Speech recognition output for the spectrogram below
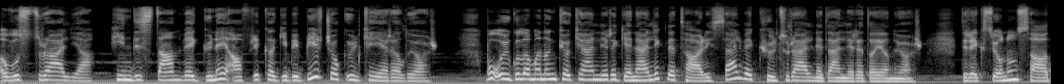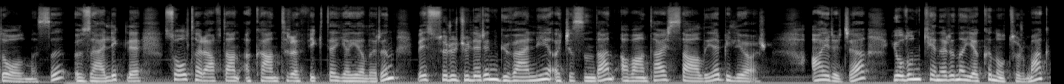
Avustralya, Hindistan ve Güney Afrika gibi birçok ülke yer alıyor. Bu uygulamanın kökenleri genellikle tarihsel ve kültürel nedenlere dayanıyor. Direksiyonun sağda olması özellikle sol taraftan akan trafikte yayaların ve sürücülerin güvenliği açısından avantaj sağlayabiliyor. Ayrıca yolun kenarına yakın oturmak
